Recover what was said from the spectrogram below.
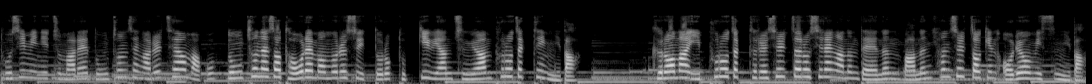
도시민이 주말에 농촌 생활을 체험하고 농촌에서 더 오래 머무를 수 있도록 돕기 위한 중요한 프로젝트입니다. 그러나 이 프로젝트를 실제로 실행하는 데에는 많은 현실적인 어려움이 있습니다.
